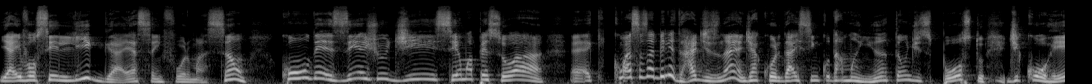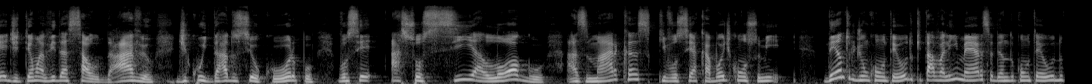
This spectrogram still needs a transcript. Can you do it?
E aí você liga essa informação com o desejo de ser uma pessoa é, com essas habilidades, né? De acordar às 5 da manhã tão disposto, de correr, de ter uma vida saudável, de cuidar do seu corpo. Você associa logo as marcas que você acabou de consumir dentro de um conteúdo que estava ali imersa dentro do conteúdo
